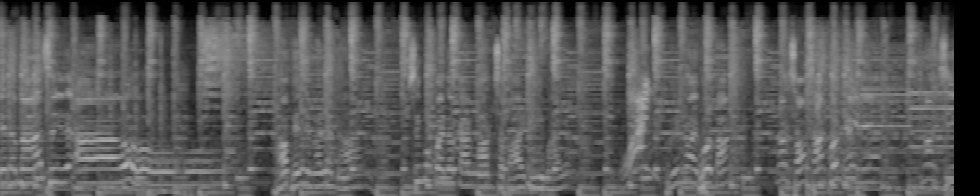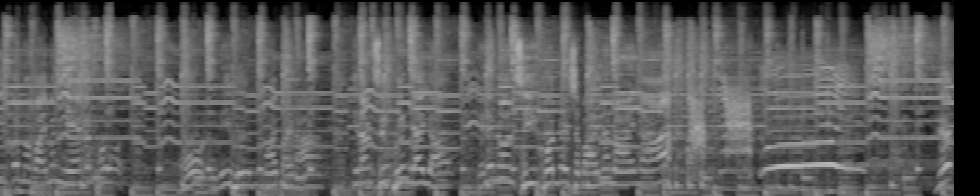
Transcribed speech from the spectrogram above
ยลมาซื้อเอาเอาเป็นยังไงล่ะนายซื้อมุกไปแล้วกลางนอนสบายดีไหมว้ายพื้นน้อยโพดบังนอนสองสามคนแค่เนี้ยนอนสี่คนมาไหวมันแง่กันโพดโอ้อันนี้พื้นน้อยไปนะที่รังซื้อพื้นใหญ่ๆจะได้นอนสี่คนได้สบายนะนายนะเฮ็ด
